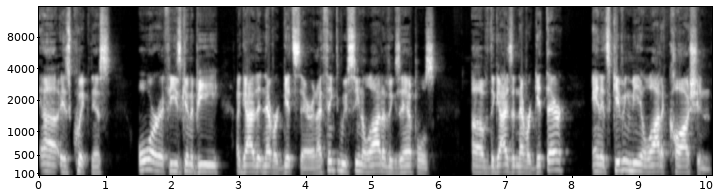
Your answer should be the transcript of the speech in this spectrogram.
uh, his quickness, or if he's going to be a guy that never gets there. And I think we've seen a lot of examples of the guys that never get there, and it's giving me a lot of caution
